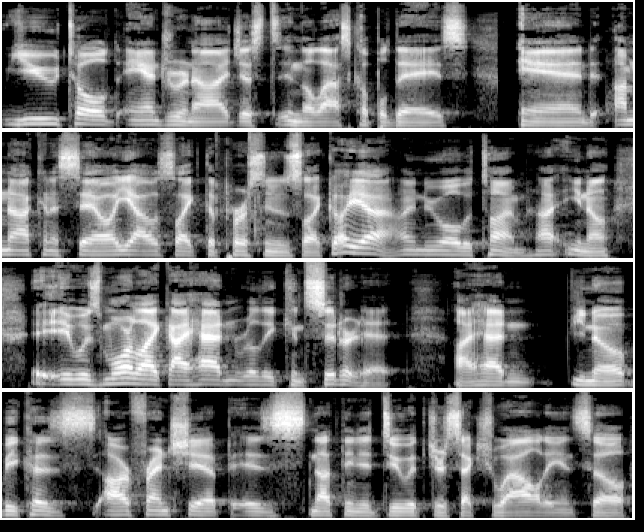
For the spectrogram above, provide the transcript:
you told Andrew and I just in the last couple days, and I'm not going to say, oh, yeah, I was like the person who's like, oh, yeah, I knew all the time. I, you know, it was more like I hadn't really considered it. I hadn't, you know, because our friendship is nothing to do with your sexuality. And so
